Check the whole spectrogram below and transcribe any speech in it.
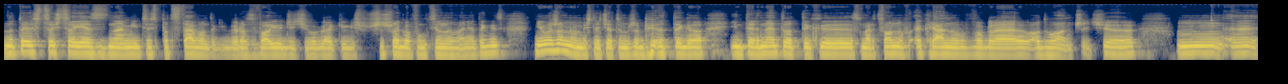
no to jest coś, co jest z nami, co jest podstawą takiego rozwoju dzieci, w ogóle jakiegoś przyszłego funkcjonowania. Tak więc nie możemy myśleć o tym, żeby od tego internetu, od tych y, smartfonów, ekranów w ogóle odłączyć odłączyć. E, mm, e,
